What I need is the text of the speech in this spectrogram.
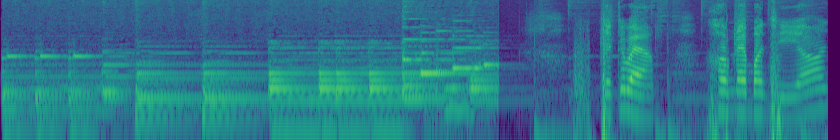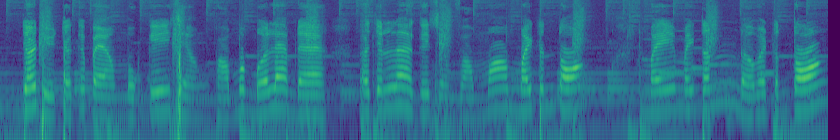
Chào các bạn, Hôm nay mình sẽ ờ, giới thiệu cho các bạn một cái sản phẩm mình mới làm ra. Đó chính là cái sản phẩm ờ, máy tính toán. Máy máy tính đỡ máy tính toán.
